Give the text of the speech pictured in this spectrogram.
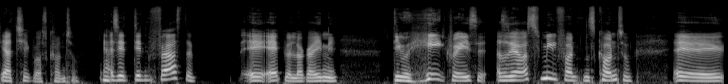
det er at tjekke vores konto. Ja. Ja. Altså, det er den første øh, app, jeg logger ind i. Det er jo helt crazy. Altså, det er også Smilfondens konto. Øh,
